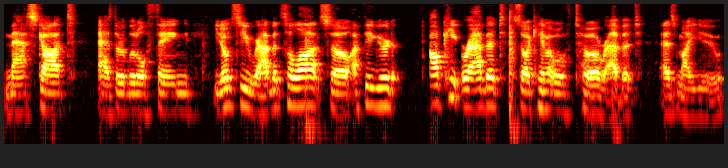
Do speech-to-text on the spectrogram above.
mascot as their little thing. You don't see rabbits a lot, so I figured I'll keep rabbit. So I came up with Toa Rabbit as my U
